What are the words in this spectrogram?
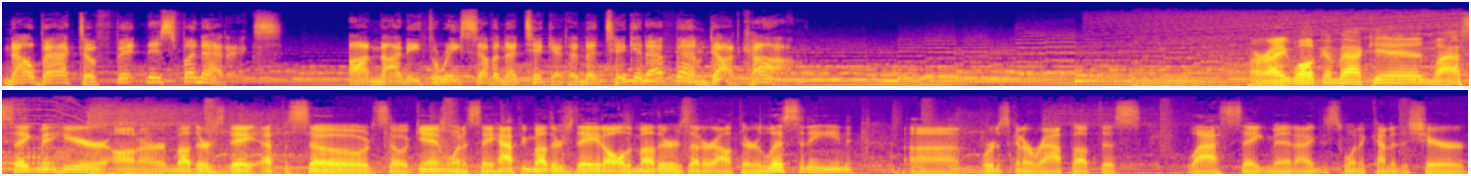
Now back to Fitness Fanatics on 93.7 The Ticket and theticketfm.com. All right, welcome back in. Last segment here on our Mother's Day episode. So, again, want to say Happy Mother's Day to all the mothers that are out there listening. Um, we're just going to wrap up this last segment. I just want to kind of to share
